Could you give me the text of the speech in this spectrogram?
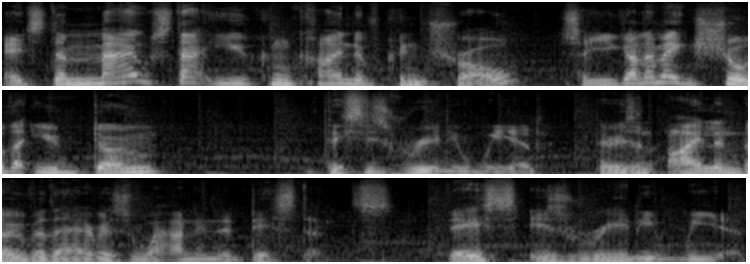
it's the mouse that you can kind of control. So you got to make sure that you don't... This is really weird. There is an island over there as well in the distance. This is really weird.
